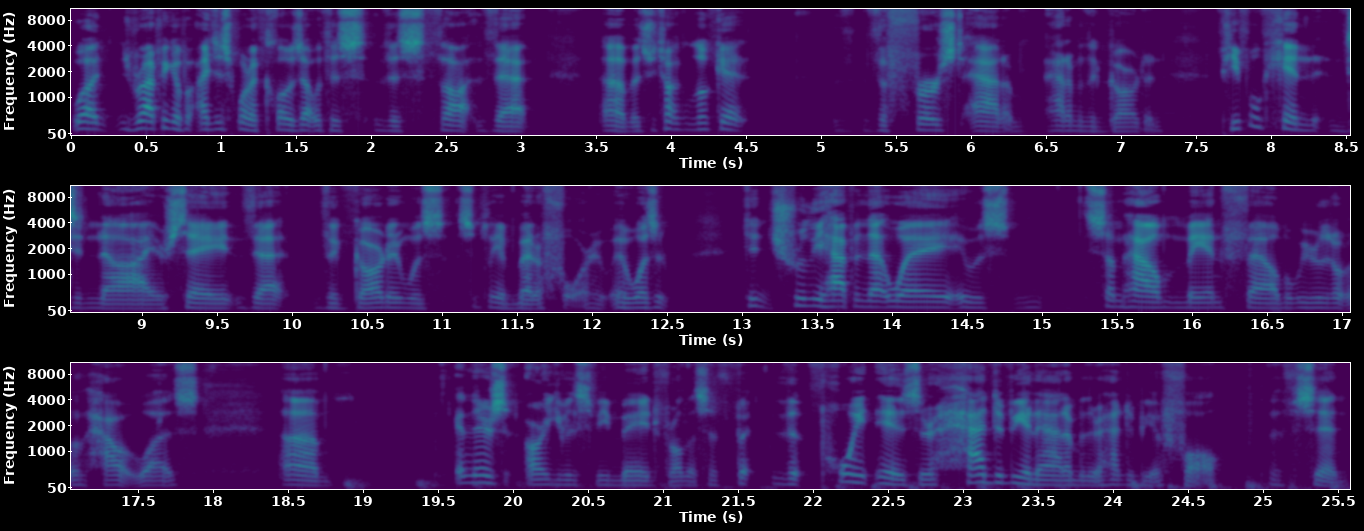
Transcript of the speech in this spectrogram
Well, wrapping up, I just want to close out with this this thought that um, as we talk, look at the first Adam, Adam in the garden. People can deny or say that the garden was simply a metaphor. It wasn't, didn't truly happen that way. It was somehow man fell, but we really don't know how it was. Um, and there's arguments to be made for all this stuff. But the point is, there had to be an Adam and there had to be a fall of sin,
